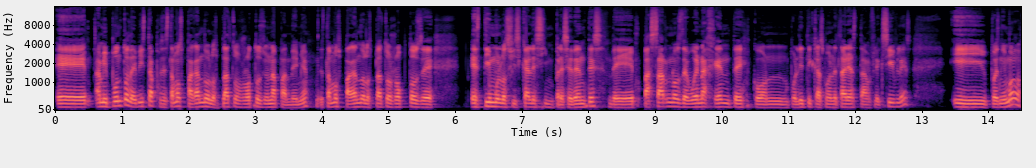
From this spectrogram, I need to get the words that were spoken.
eh, a mi punto de vista, pues estamos pagando los platos rotos de una pandemia, estamos pagando los platos rotos de estímulos fiscales sin precedentes, de pasarnos de buena gente con políticas monetarias tan flexibles. Y pues ni modo,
